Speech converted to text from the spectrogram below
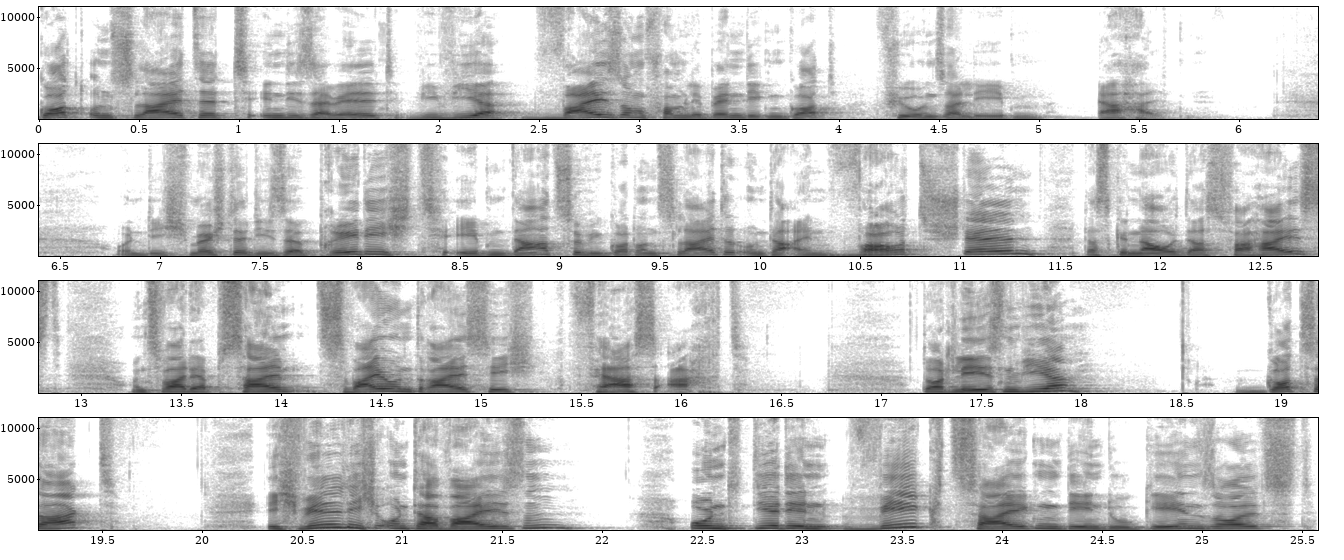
Gott uns leitet in dieser Welt, wie wir Weisung vom lebendigen Gott für unser Leben erhalten. Und ich möchte diese Predigt eben dazu, wie Gott uns leitet, unter ein Wort stellen, das genau das verheißt, und zwar der Psalm 32, Vers 8. Dort lesen wir, Gott sagt, ich will dich unterweisen und dir den Weg zeigen, den du gehen sollst.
